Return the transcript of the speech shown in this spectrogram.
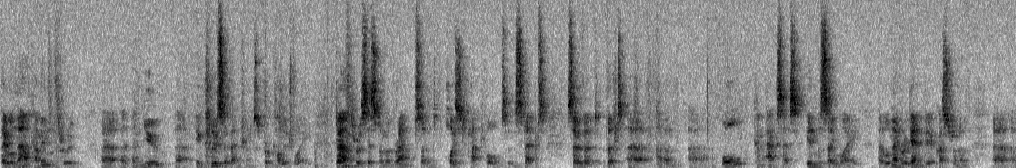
They will now come in through uh, a, a new uh, inclusive entrance from College Way, down through a system of ramps and hoist platforms and steps, so that, that uh, um, uh, all can access in the same way. There will never again be a question of uh,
